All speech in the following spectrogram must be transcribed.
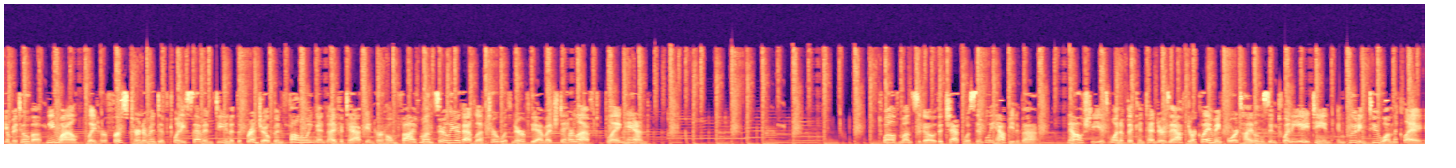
Kvitova, meanwhile, played her first tournament of 2017 at the French Open following a knife attack in her home five months earlier that left her with nerve damage to her left, playing hand. Twelve months ago the Czech was simply happy to back. Now she is one of the contenders after claiming four titles in 2018, including two on the clay.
